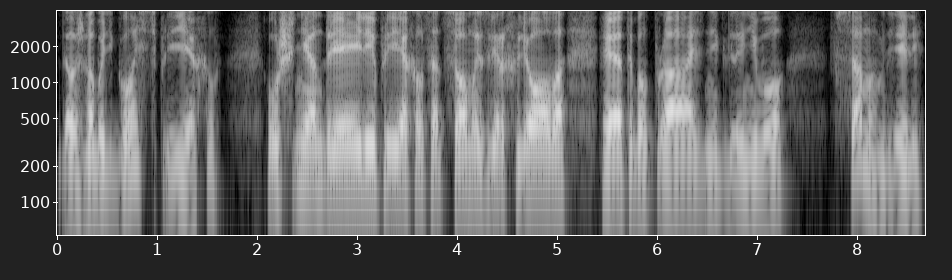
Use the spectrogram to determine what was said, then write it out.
Должно быть, гость приехал. Уж не Андрей ли приехал с отцом из Верхлёва? Это был праздник для него. В самом деле,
